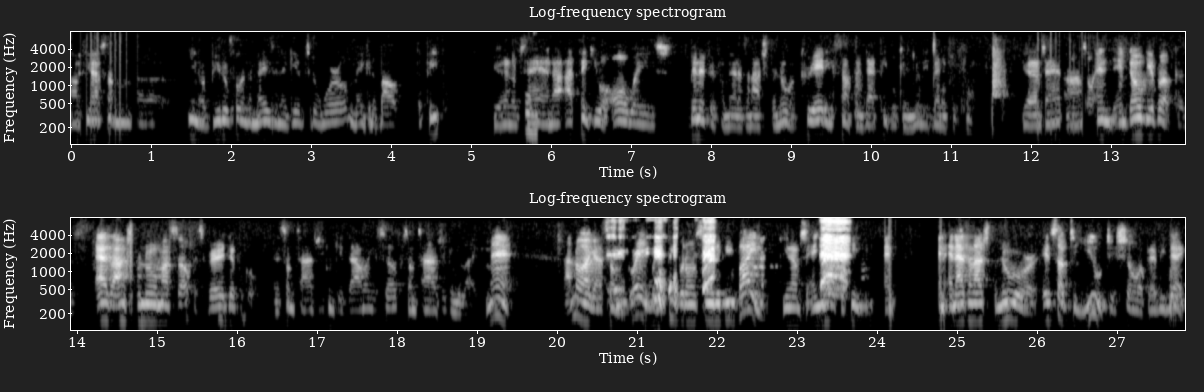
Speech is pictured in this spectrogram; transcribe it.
Uh, if you have something, uh, you know, beautiful and amazing to give to the world, make it about the people. You know what I'm mm-hmm. saying? Mm-hmm. I, I think you will always benefit from that as an entrepreneur, creating something that people can really benefit from. You know what I'm saying? Um, so and, and don't give up because as an entrepreneur myself, it's very difficult. And sometimes you can get down on yourself. Sometimes you can be like, man, I know I got something great, but people don't seem to be biting. You know what I'm saying? And you have to keep and, and, and as an entrepreneur, it's up to you to show up every day.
